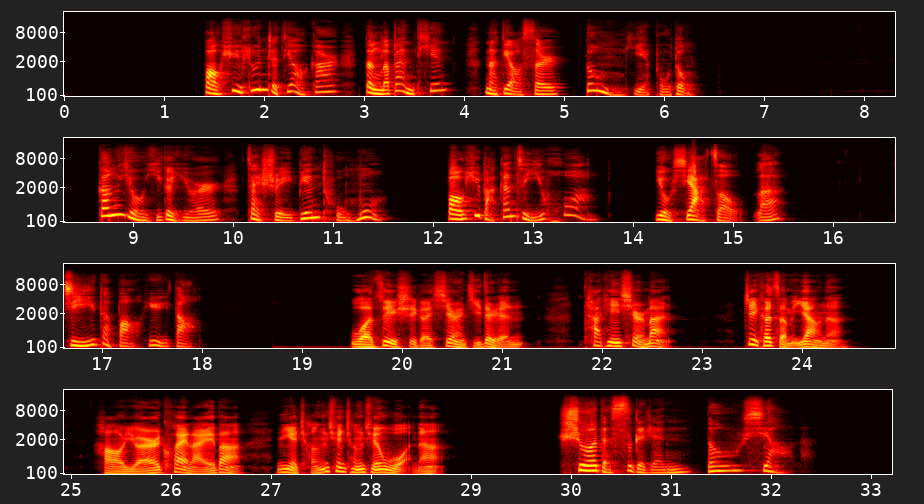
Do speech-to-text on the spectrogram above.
宝玉抡着钓竿，等了半天，那钓丝儿动也不动。刚有一个鱼儿在水边吐沫，宝玉把杆子一晃，又吓走了。急得宝玉道：“我最是个性儿急的人，他偏性儿慢，这可怎么样呢？好圆儿，快来吧，你也成全成全我呢。”说的四个人都笑了。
